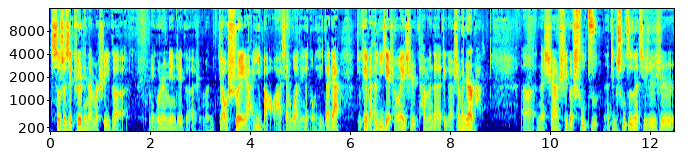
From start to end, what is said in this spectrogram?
，Social Security number 是一个美国人民这个什么交税啊、医保啊相关的一个东西，大家就可以把它理解成为是他们的这个身份证吧。啊，那实际上是一个数字。那这个数字呢，其实是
